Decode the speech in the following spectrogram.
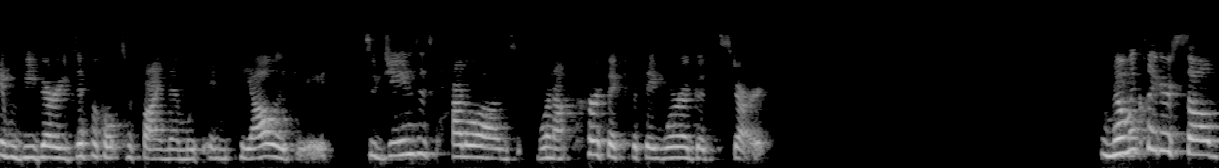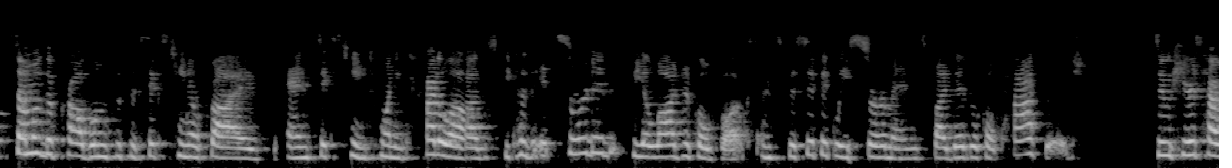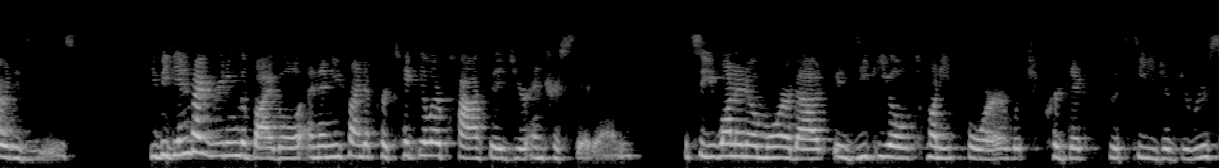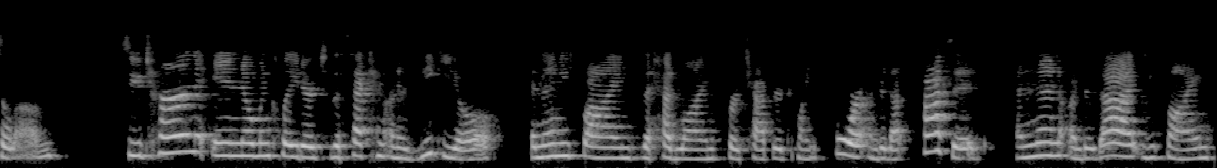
it would be very difficult to find them within theology. So James's catalogs were not perfect, but they were a good start. Nomenclator solved some of the problems with the 1605 and 1620 catalogs because it sorted theological books and specifically sermons by biblical passage. So here's how it is used. You begin by reading the Bible and then you find a particular passage you're interested in. So you want to know more about Ezekiel 24, which predicts the siege of Jerusalem. So you turn in nomenclator to the section on Ezekiel, and then you find the headline for chapter 24 under that passage. And then under that, you find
